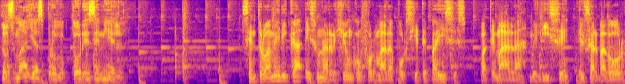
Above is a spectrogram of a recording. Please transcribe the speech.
Los mayas productores de miel. Centroamérica es una región conformada por siete países, Guatemala, Belice, El Salvador,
